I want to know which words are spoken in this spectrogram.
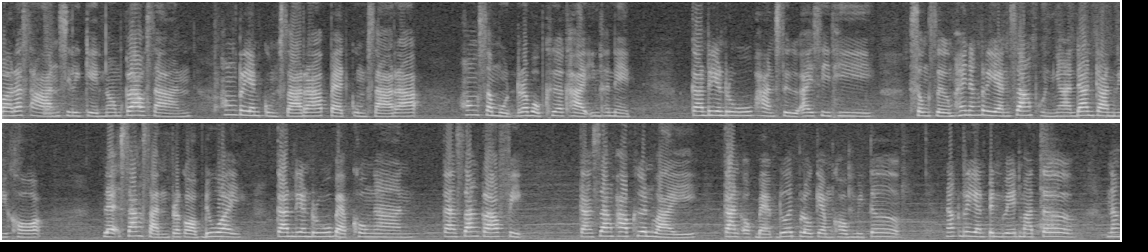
วารสาร สิริเกตน้อมเกล้าสาร ห้องเรียนกลุ่มสาระ 8 กลุ่มสาระ ห้องสมุดระบบเครือข่ายอินเทอร์เน็ต การเรียนรู้ผ่านสื่อ ICT ส่งเสริมให้นักเรียนสร้างผลงานด้านการวิเคราะห์ และสร้างสรรค์ประกอบด้วย การเรียนรู้แบบโครงงาน การสร้างกราฟิก การสร้างภาพเคลื่อนไหว การออกแบบด้วยโปรแกรมคอมพิวเตอร์ นักเรียนเป็นเวทมาสเตอร์ นัก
